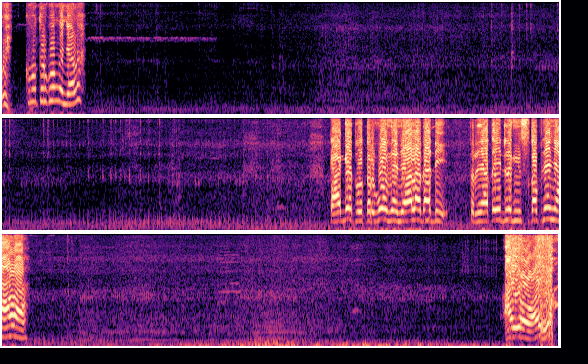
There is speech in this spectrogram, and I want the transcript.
Wih, kok motor gua nggak nyala? Kaget motor gua nggak nyala tadi. Ternyata idling stopnya nyala. Ayo, ayo.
